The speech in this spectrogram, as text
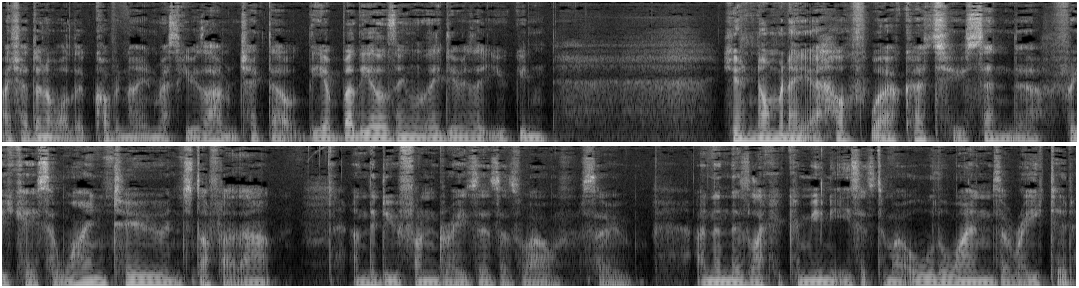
actually, I don't know what the COVID nineteen rescue is. I haven't checked out the. But the other thing that they do is that you can you know, nominate a health worker to send a free case of wine to and stuff like that. And they do fundraisers as well. So, and then there's like a community system where all the wines are rated.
